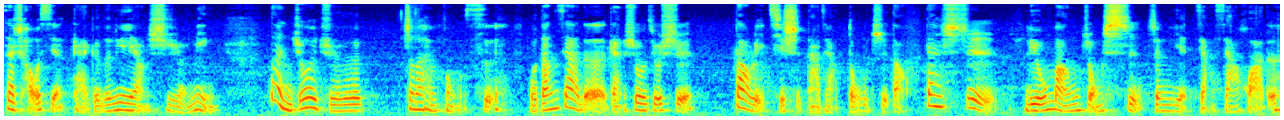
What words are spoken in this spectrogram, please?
在朝鲜，改革的力量是人民，那你就会觉得真的很讽刺。我当下的感受就是，道理其实大家都知道，但是流氓总是睁眼讲瞎话的。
